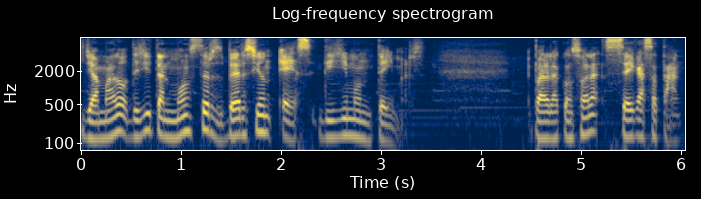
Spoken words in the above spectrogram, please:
llamado Digital Monsters Version S, Digimon Tamers, para la consola Sega Saturn.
